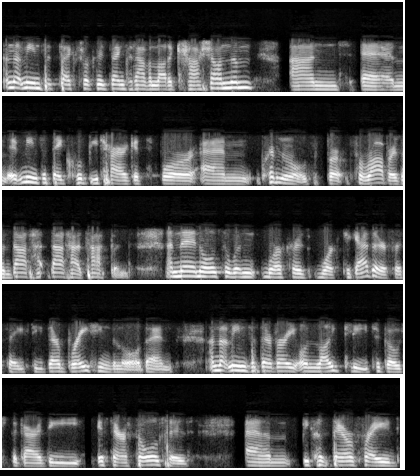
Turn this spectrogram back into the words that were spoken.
And that means that sex workers then could have a lot of cash on them. And um, it means that they could be targets for um, criminals, for, for robbers. And that, that has happened. And then also when workers work together for safety, they're breaking the law then. And that means that they're very unlikely to go to the Gardaí if they're assaulted um, because they're afraid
